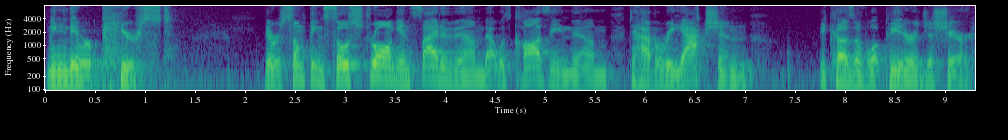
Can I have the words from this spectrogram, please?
meaning they were pierced. There was something so strong inside of them that was causing them to have a reaction because of what Peter had just shared.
